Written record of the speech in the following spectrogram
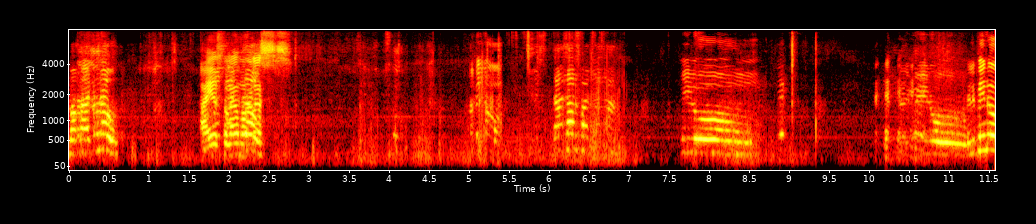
Makalaw. Ayos talaga mga dalan. Kilo. Kilo. Filipino.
